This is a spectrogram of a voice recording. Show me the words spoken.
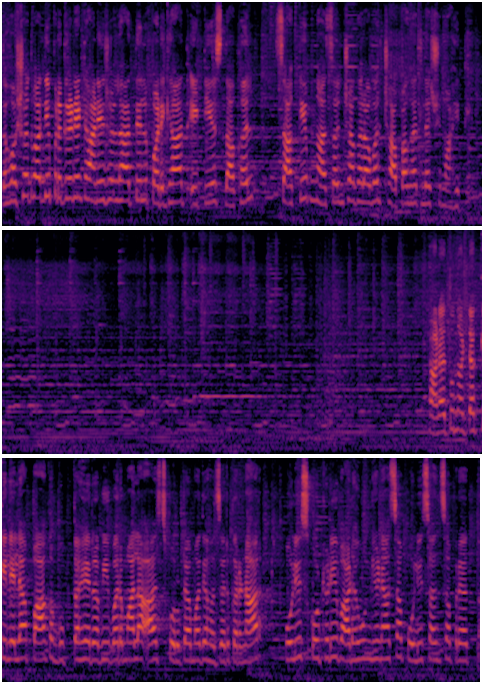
दहशतवादी प्रकरणी ठाणे जिल्ह्यातील पडघ्यात एटीएस दाखल साकीब नाचनच्या घरावर छापा घातल्याची माहिती. ठाण्यातून अटक केलेल्या पाक गुप्तहेर रवी वर्माला आज कोर्टामध्ये हजर करणार. पोलीस कोठडी वाढवून घेण्याचा पोलिसांचा प्रयत्न.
